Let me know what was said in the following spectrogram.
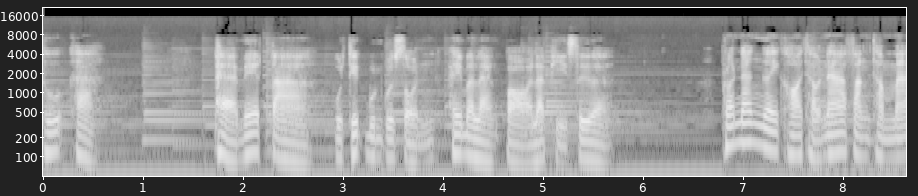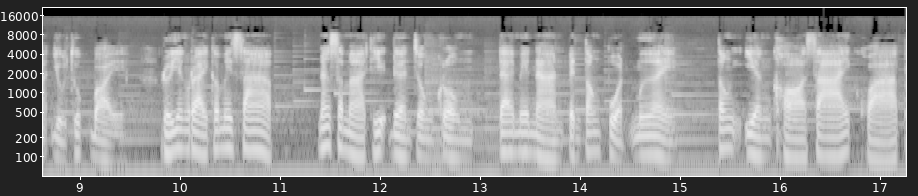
ธุค่ะ แผ่เมตตา อุทิศบุญกุศลให้แมลงปอและผีเสื้อ เพราะนั่งเงยคอแถวหน้าฟังธรรมะอยู่ทุกบ่อย หรืออย่างไรก็ไม่ทราบ นั่งสมาธิเดินจงกรมได้ไม่นานเป็นต้องปวดเมื่อย ต้องเอียงคอซ้ายขวาไป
